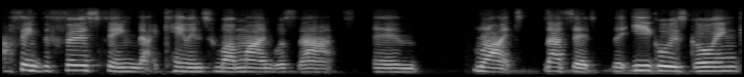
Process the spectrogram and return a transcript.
I think the first thing that came into my mind was that, um, right, that's it. The ego is going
